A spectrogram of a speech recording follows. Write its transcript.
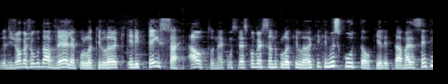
ele joga jogo da velha com o Lucky Lucky. Ele pensa alto, né? Como se estivesse conversando com o Lucky Lucky, que não escuta o que ele tá, mas é sempre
